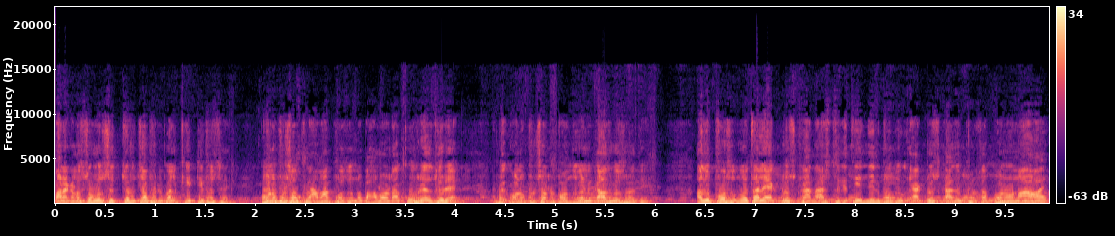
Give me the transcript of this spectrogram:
মারা গেল চলচ্চিত্র জাফরিপাল কিডনি ফসে। ঘনপ্রসাদ আমার পছন্দ, ভালো একটা কবরেজ ধরে ঘনপ্রসাদ বন্ধ করেন, গাছ গোছাতে। আর পছন্দ তাহলে এক ডোজ খান, আজ থেকে তিন দিন পর্যন্ত এক ডোজ কাজ প্রসাদ ঘন না হয়।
